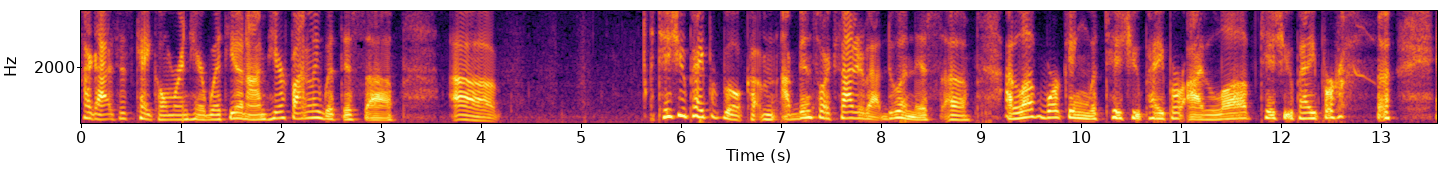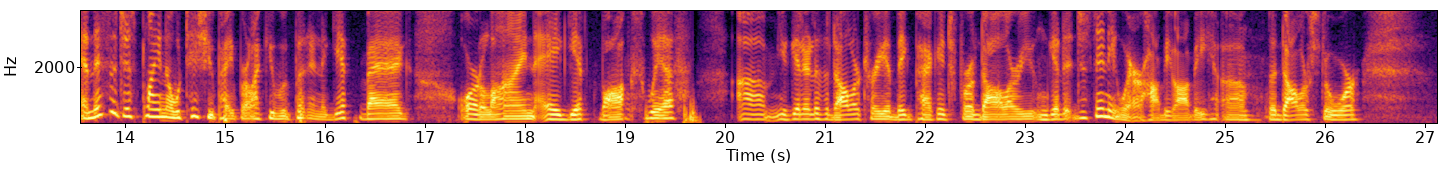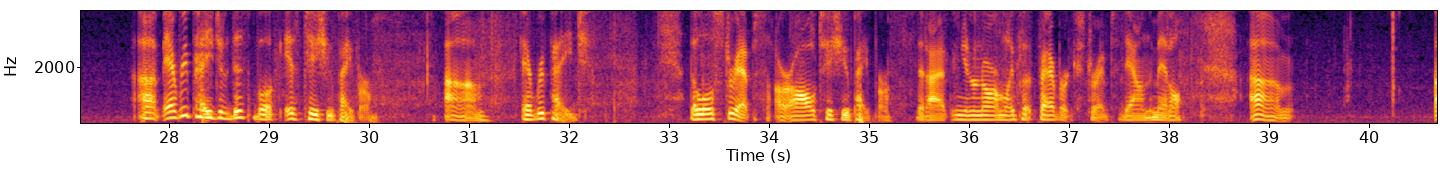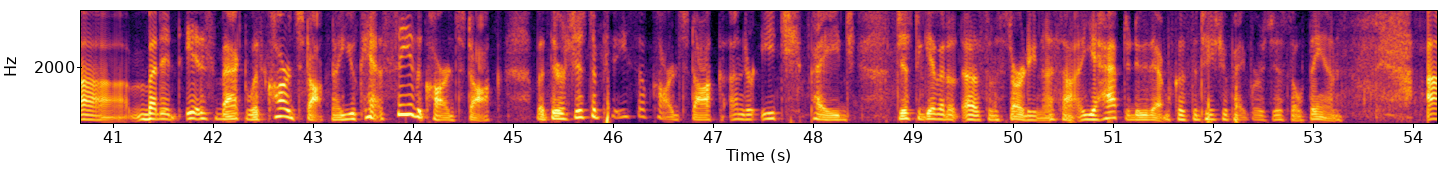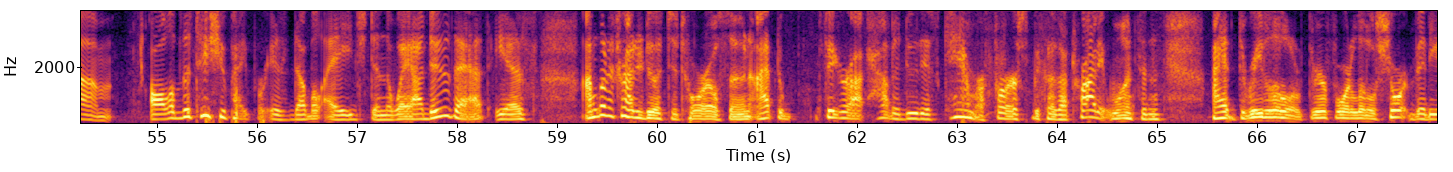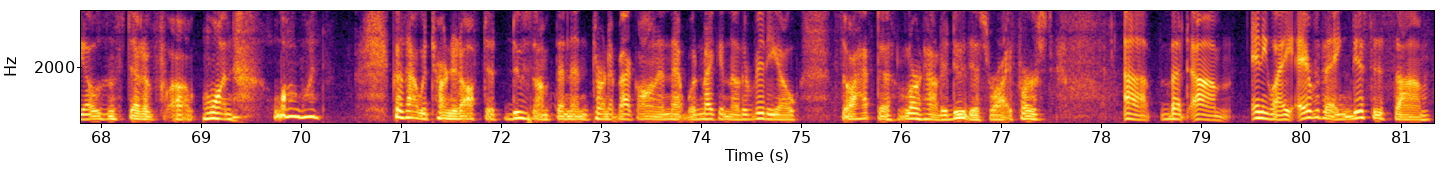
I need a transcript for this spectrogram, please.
Hi guys, it's Kay Comer in here with you, and I'm here finally with this uh, uh, tissue paper book. Um, I've been so excited about doing this. Uh, I love working with tissue paper. I love tissue paper. and this is just plain old tissue paper like you would put in a gift bag or line a gift box with. Um, you get it at the Dollar Tree, a big package for a dollar. You can get it just anywhere, Hobby Lobby, uh, the dollar store. Um, every page of this book is tissue paper. Um, every page. The little strips are all tissue paper that I you know normally put fabric strips down the middle. Um, uh, but it is backed with cardstock. Now you can't see the cardstock, but there's just a piece of cardstock under each page just to give it uh, some sturdiness. You have to do that because the tissue paper is just so thin. Um, all of the tissue paper is double aged and the way I do that is I'm going to try to do a tutorial soon. I have to figure out how to do this camera first because I tried it once and I had three little, three or four little short videos instead of uh, one long one because I would turn it off to do something and turn it back on and that would make another video. So I have to learn how to do this right first. Uh, but um, anyway, everything, this is... Um,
